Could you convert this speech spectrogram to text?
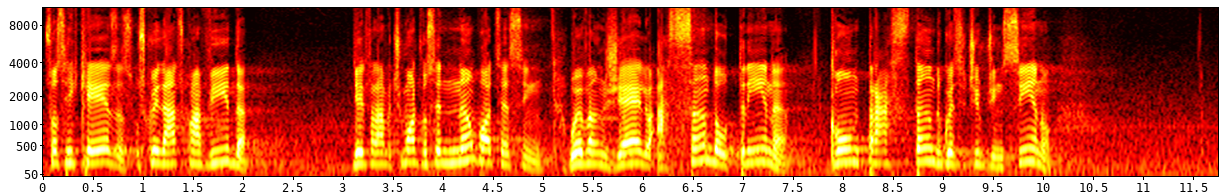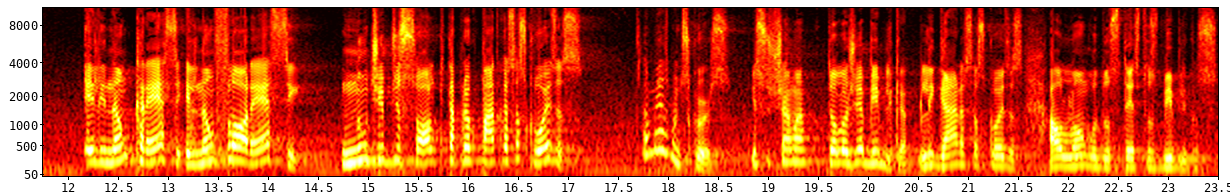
suas riquezas, os cuidados com a vida. E ele falava, Timóteo, você não pode ser assim. O evangelho, a sã doutrina, contrastando com esse tipo de ensino, ele não cresce, ele não floresce num tipo de solo que está preocupado com essas coisas. É o mesmo discurso. Isso chama teologia bíblica, ligar essas coisas ao longo dos textos bíblicos.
